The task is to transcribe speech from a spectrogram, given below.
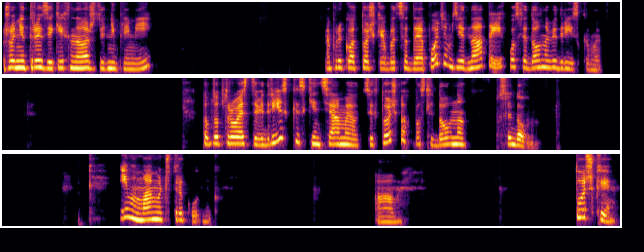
жодні три з яких не належать одній прямій. Наприклад, точки ABCD, а потім з'єднати їх послідовно відрізками. Тобто провести відрізки з кінцями в цих точках послідовно. послідовно. І ми маємо чотирикутник. А, точки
